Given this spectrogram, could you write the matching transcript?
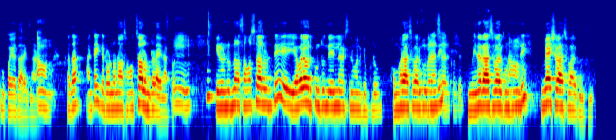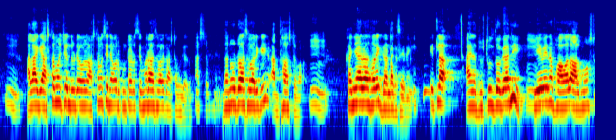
ముప్పయో తారీఖు నాడు. అవును. కదా? అంటే ఇంక రెండున్నర సంవత్సరాలు ఉంటాడు ఆయన అక్కడ. ఈ రెండున్నర సంవత్సరాలు ఉంటే ఎవరెవరికి ఉంటుంది ఏలినాటి మనకి ఇప్పుడు? కుంభరాశి వారికి ఉంటుంది. మీనరాశి వారికి ఉంటుంది మేషరాశి వారికి ఉంటుంది. అలాగే అష్టమ చంద్రుడు ఎవరు అష్టమ శని ఎవరికి ఉంటాడు సింహరాశి వారికి అష్టమ చంద్రుడు. ధనుర్రాశి వారికి అర్ధాష్టమ. కన్యారాశి వారికి గండక శని. ఇట్లా ఆయన దృష్టులతో కానీ ఏవైనా భావాలు ఆల్మోస్ట్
